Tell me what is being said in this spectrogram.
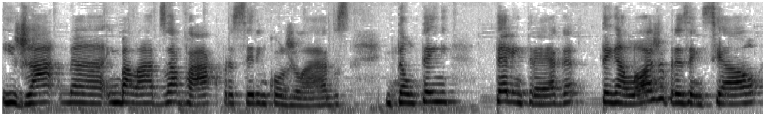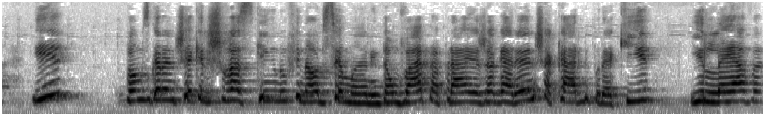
e já na, embalados a vácuo para serem congelados. Então tem teleentrega, tem a loja presencial e vamos garantir aquele churrasquinho no final de semana. Então vai para a praia, já garante a carne por aqui e leva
